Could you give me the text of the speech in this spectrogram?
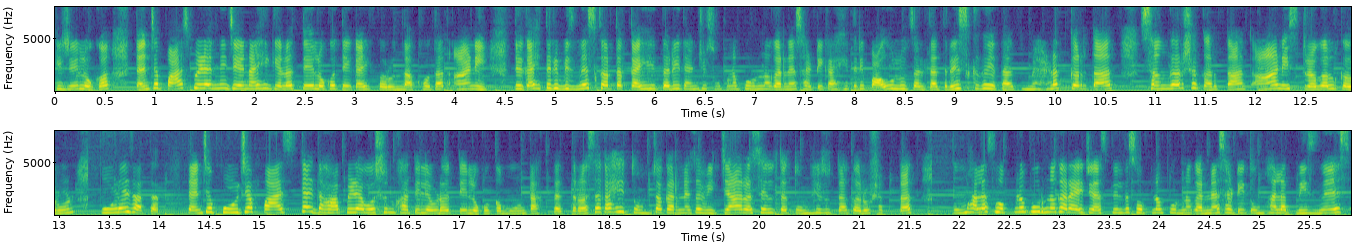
की जे लोक त्यांच्या पाच पिढ्यांनी जे नाही केलं ते लोक ते काही करून दाखवतात आणि ते काहीतरी बिझनेस करतात काहीतरी त्यांची स्वप्न पूर्ण करण्यासाठी काहीतरी पाऊल उचलतात रिस्क घेतात मेहनत करतात संघर्ष करतात आणि स्ट्रगल करून पुढे जातात. त्यांच्या पुढच्या पाच काय दहा पिढ्या बसून खातील एवढं ते लोक कमवून टाकतात. तर असं काही तुमचा करण्याचा विचार असेल तर तुम्ही सुद्धा करू शकतात. तुम्हाला स्वप्न पूर्ण करायचे असतील तर स्वप्न पूर्ण करण्यासाठी तुम्हाला बिझनेस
